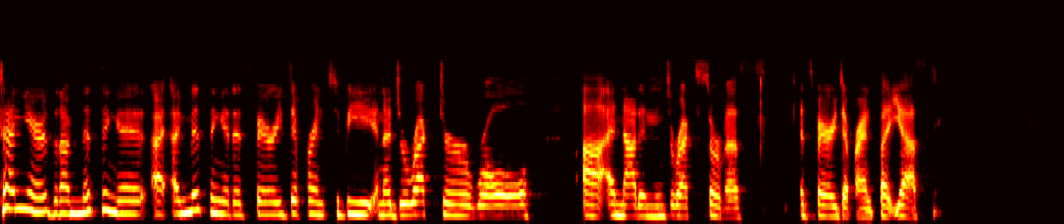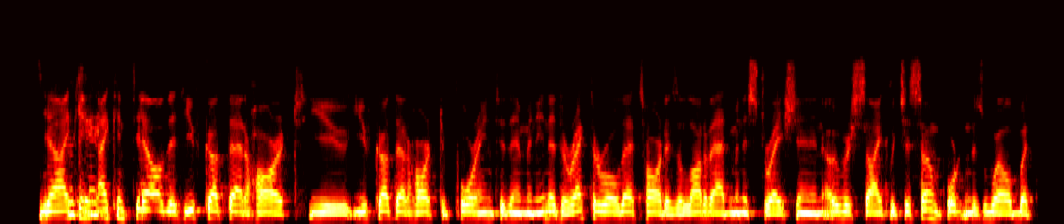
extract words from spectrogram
10 years, and I'm missing it. I, am missing it. It's very different to be in a director role uh, and not in direct service. It's very different, but yes, yeah, I okay. can I can tell that you've got that heart. You you've got that heart to pour into them, and in a director role, that's hard. There's a lot of administration and oversight, which is so important as well. But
